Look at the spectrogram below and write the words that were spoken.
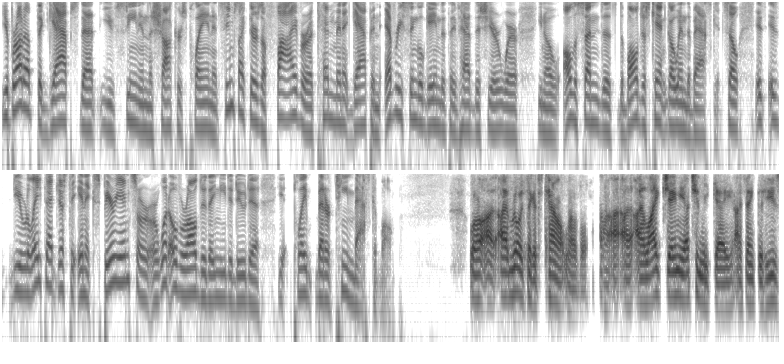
You brought up the gaps that you've seen in the Shockers play, and it seems like there's a five or a 10 minute gap in every single game that they've had this year where, you know, all of a sudden the, the ball just can't go in the basket. So, is, is do you relate that just to inexperience, or, or what overall do they need to do to play better team basketball? Well, I, I really think it's talent level. Uh, I, I like Jaime Echenique. I think that he's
